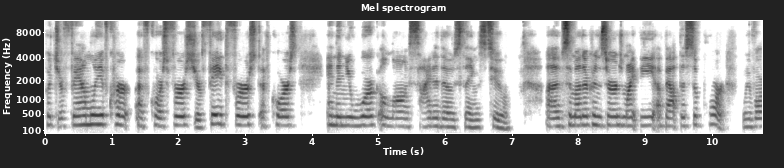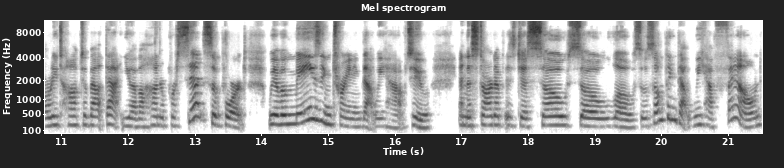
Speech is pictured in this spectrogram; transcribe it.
put your family, of, cur- of course, first, your faith first, of course, and then you work alongside of those things too. Uh, some other concerns might be about the support. We've already talked about that. You have 100% support. We have amazing training that we have too. And the startup is just so, so low. So, something that we have found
